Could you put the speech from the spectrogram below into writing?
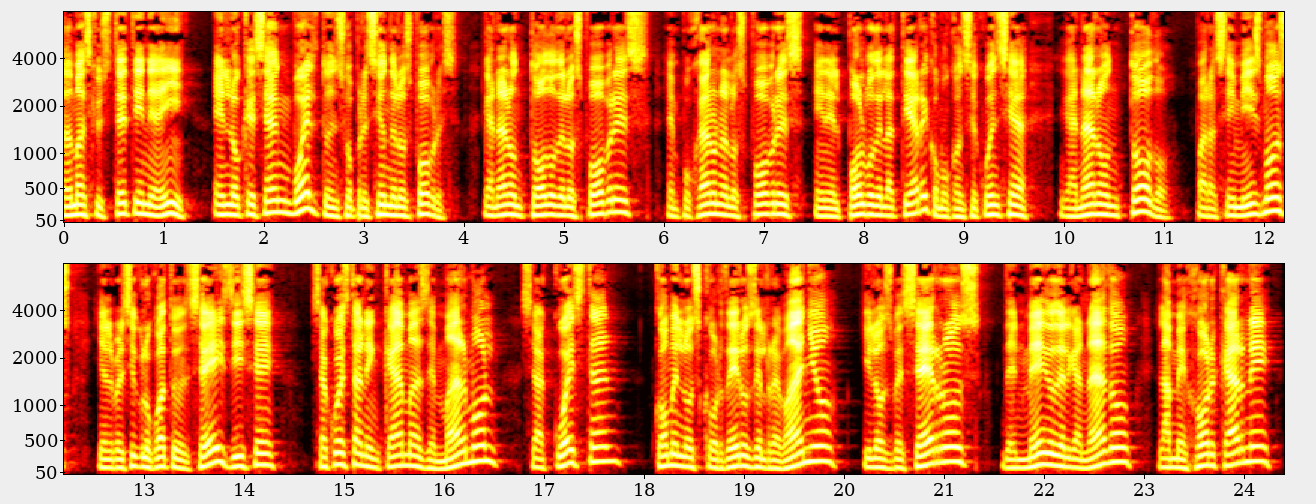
Nada más que usted tiene ahí, en lo que se han vuelto en su opresión de los pobres. Ganaron todo de los pobres, empujaron a los pobres en el polvo de la tierra y como consecuencia ganaron todo para sí mismos. Y en el versículo 4 del 6 dice, se acuestan en camas de mármol, se acuestan comen los corderos del rebaño y los becerros de en medio del ganado, la mejor carne,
